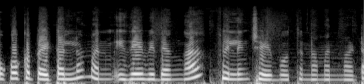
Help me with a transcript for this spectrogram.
ఒక్కొక్క పెటల్లో మనం ఇదే విధంగా ఫిల్లింగ్ చేయబోతున్నాం అనమాట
